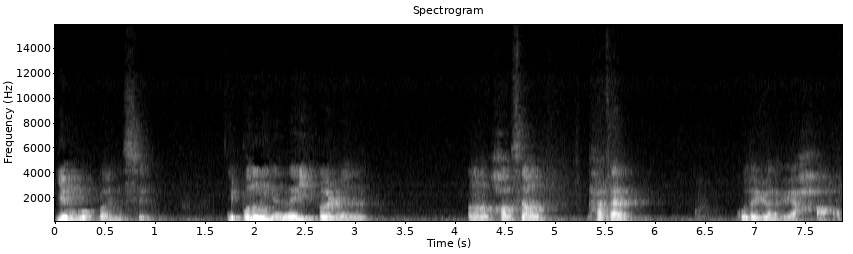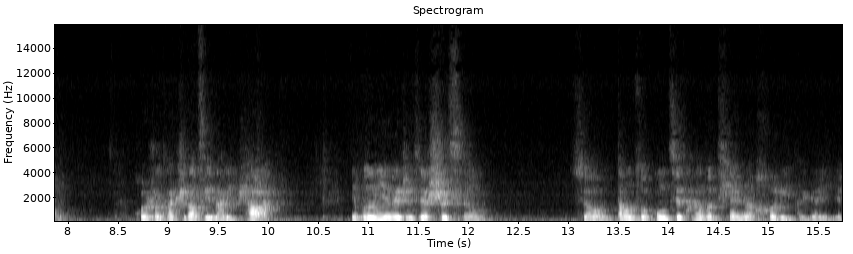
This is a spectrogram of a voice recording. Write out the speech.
因果关系。你不能因为一个人，嗯，好像他在过得越来越好，或者说他知道自己哪里漂亮，也不能因为这些事情就当做攻击他的天然合理的原因。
